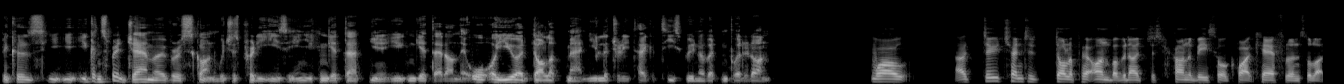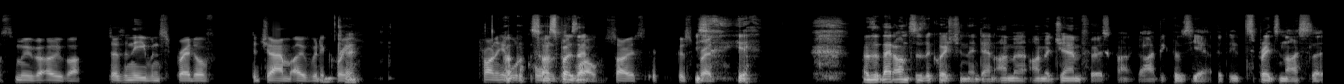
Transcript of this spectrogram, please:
Because you, you can spread jam over a scone, which is pretty easy, and you can get that you know you can get that on there. Or, or you a dollop man? You literally take a teaspoon of it and put it on. Well, I do tend to dollop it on, but then I just kind of be sort of quite careful and sort of like smooth it over. So there's an even spread of the jam over the cream. Okay. Trying to hit all the Uh, so I corners suppose as that- well. So it's, it's a good spread. yeah. That that answers the question then, Dan. I'm a I'm a jam first kind of guy because yeah, it, it spreads nicely.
